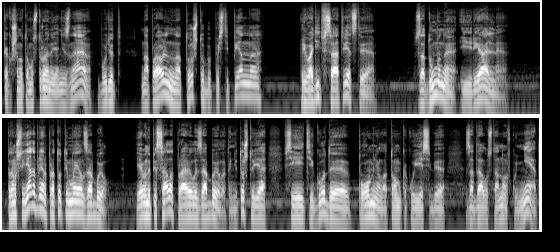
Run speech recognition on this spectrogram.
как уж оно там устроено, я не знаю, будет направлена на то, чтобы постепенно приводить в соответствие задуманное и реальное. Потому что я, например, про тот имейл забыл. Я его написал, отправил и забыл. Это не то, что я все эти годы помнил о том, какую я себе задал установку. Нет.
